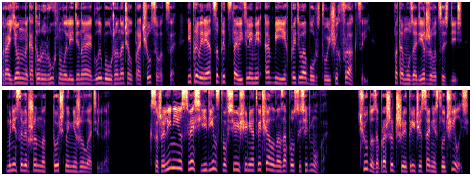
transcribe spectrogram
Район, на который рухнула ледяная глыба, уже начал прочесываться и проверяться представителями обеих противоборствующих фракций, потому задерживаться здесь мне совершенно точно нежелательно. К сожалению, связь единства все еще не отвечала на запросы седьмого. Чудо за прошедшие три часа не случилось,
